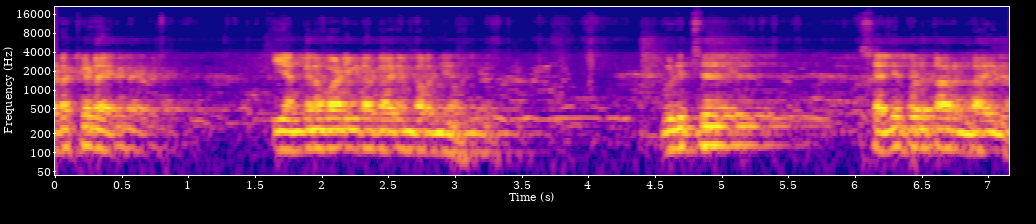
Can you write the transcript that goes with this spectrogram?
ഇടയ്ക്കിടെ ഈ അംഗനവാടിയുടെ കാര്യം പറഞ്ഞ് വിളിച്ച് ശല്യപ്പെടുത്താറുണ്ടായില്ല.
